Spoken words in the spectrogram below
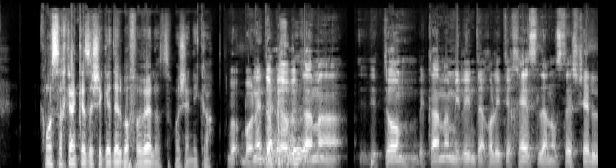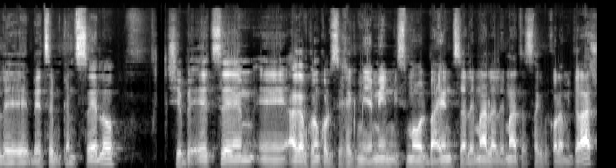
כמו שחקן כזה שגדל בפאבלות, מה שנקרא. בוא, בוא נדבר בכמה, תום, בכמה מילים אתה יכול להתייחס לנושא של אה, בעצם קנסלו, שבעצם, אה, אגב, קודם כל שיחק מימין, משמאל, באמצע, למעלה, למטה, שחק בכל המגרש,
